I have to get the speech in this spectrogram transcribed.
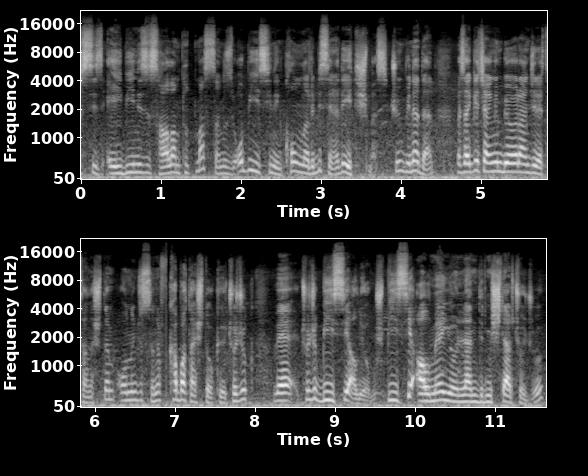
siz AB'nizi sağlam tutmazsanız o BC'nin konuları bir senede yetişmez. Çünkü neden? Mesela geçen gün bir öğrenciyle tanıştım. 10. sınıf Kabataş'ta okuyor çocuk ve çocuk BC alıyormuş. BC almaya yönlendirmişler çocuğu.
